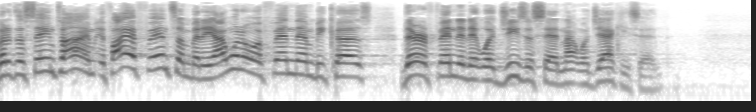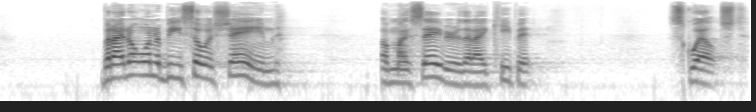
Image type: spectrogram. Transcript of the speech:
But at the same time, if I offend somebody, I want to offend them because they're offended at what Jesus said, not what Jackie said. But I don't want to be so ashamed of my Savior that I keep it squelched.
